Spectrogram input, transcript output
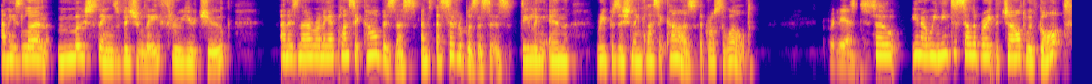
and he's learned most things visually through YouTube, and is now running a classic car business and, and several businesses dealing in repositioning classic cars across the world. Brilliant. So, you know, we need to celebrate the child we've got,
